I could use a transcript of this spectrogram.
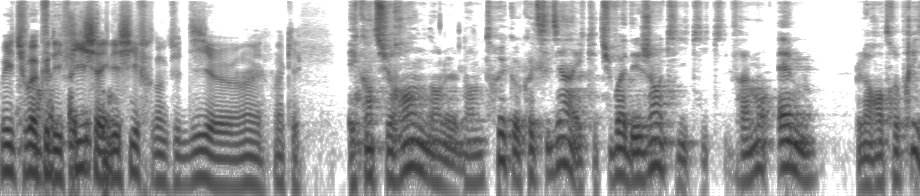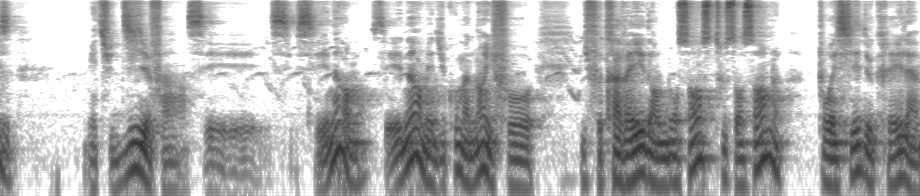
Oui, tu vois que des fiches avec des chiffres, donc tu te dis euh, ouais, ok. Et quand tu rentres dans le, dans le truc au quotidien et que tu vois des gens qui, qui, qui vraiment aiment leur entreprise, mais tu te dis, enfin, c'est énorme, c'est énorme. Et du coup, maintenant, il faut, il faut travailler dans le bon sens, tous ensemble, pour essayer de créer la,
